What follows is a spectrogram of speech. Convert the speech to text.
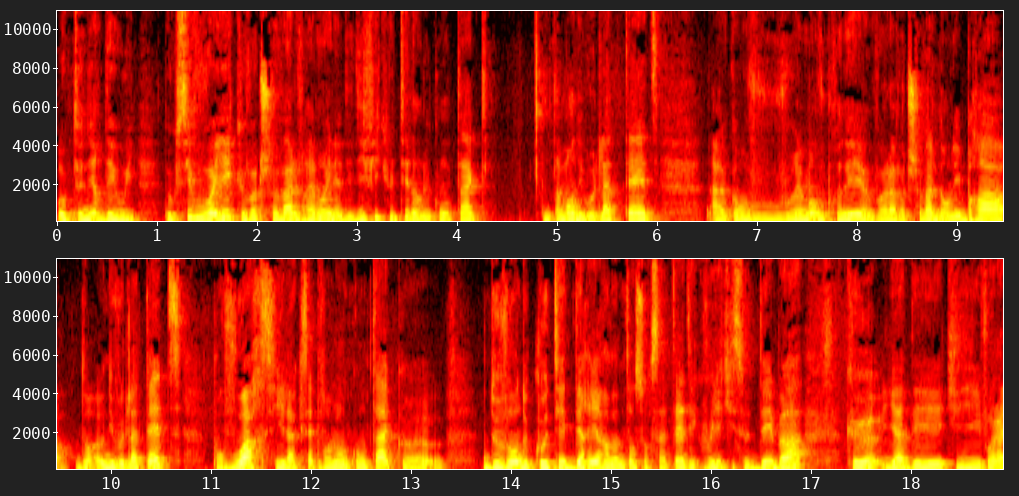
obtenir des oui. Donc si vous voyez que votre cheval, vraiment, il a des difficultés dans le contact, notamment au niveau de la tête, euh, quand vous vraiment vous prenez euh, voilà votre cheval dans les bras au niveau de la tête pour voir s'il accepte vraiment un contact euh, devant de côté derrière en même temps sur sa tête et que vous voyez qu'il se débat que il y a des qui voilà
